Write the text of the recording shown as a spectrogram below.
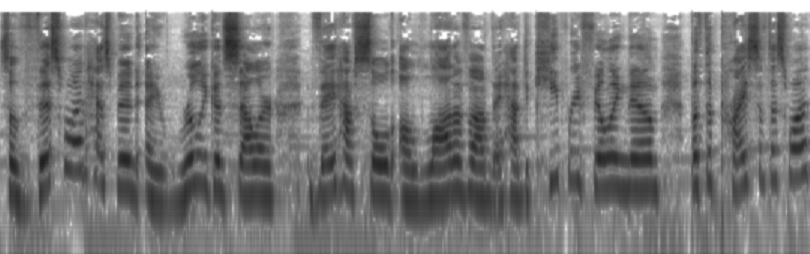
So this one has been a really good seller. They have sold a lot of them. They had to keep refilling them, but the price of this one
